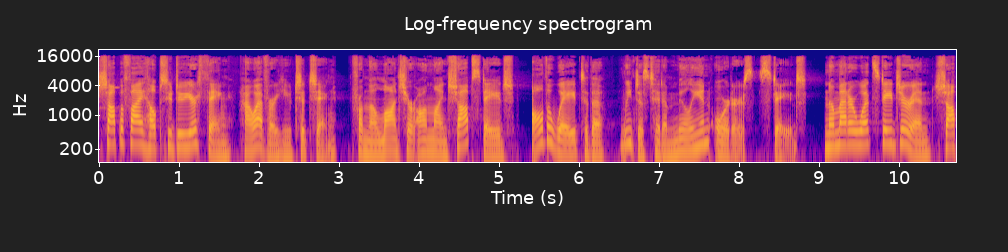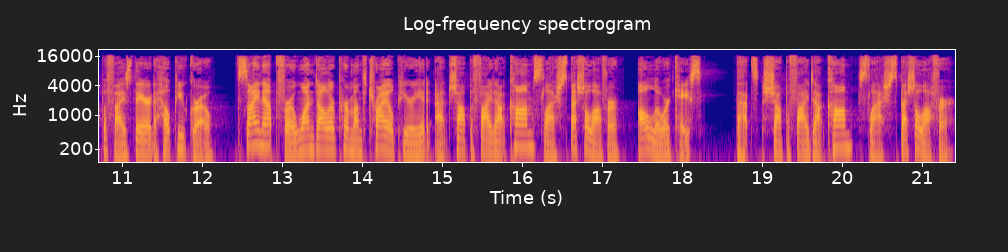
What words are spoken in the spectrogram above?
Shopify helps you do your thing, however you cha-ching. From the launch your online shop stage, all the way to the we just hit a million orders stage. No matter what stage you're in, Shopify's there to help you grow. Sign up for a $1 per month trial period at shopify.com slash special offer, all lowercase. That's shopify.com slash special offer.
